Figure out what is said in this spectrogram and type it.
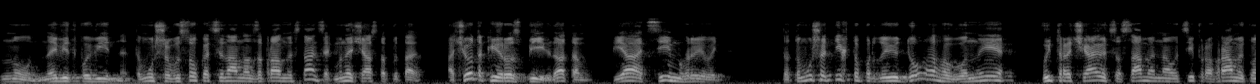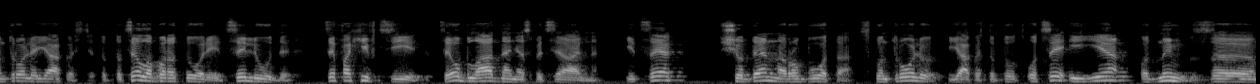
ну невідповідне, тому що висока ціна на заправних станціях мене часто питають: а чого такий розбіг? Да, там 5-7 гривень. Та тому, що ті, хто продають дорого, вони витрачаються саме на оці програми контролю якості. Тобто, це лабораторії, це люди, це фахівці, це обладнання спеціальне, і це щоденна робота з контролю якості. Тобто, оце і є одним з е,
